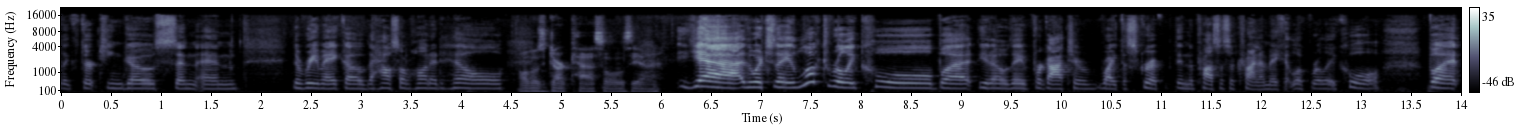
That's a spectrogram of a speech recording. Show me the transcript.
like 13 Ghosts and and the remake of The House on Haunted Hill. All those dark castles, yeah. Yeah, in which they looked really cool, but you know, they forgot to write the script in the process of trying to make it look really cool. But,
